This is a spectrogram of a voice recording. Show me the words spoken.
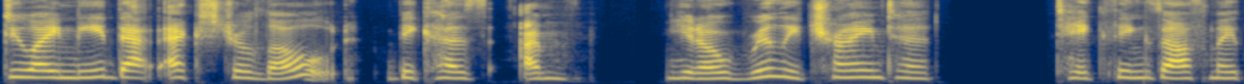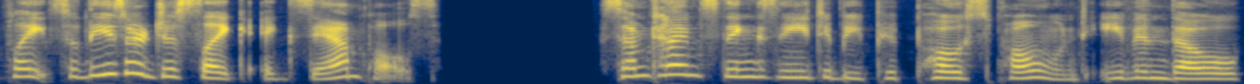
Do I need that extra load because I'm, you know, really trying to take things off my plate? So these are just like examples. Sometimes things need to be postponed, even though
